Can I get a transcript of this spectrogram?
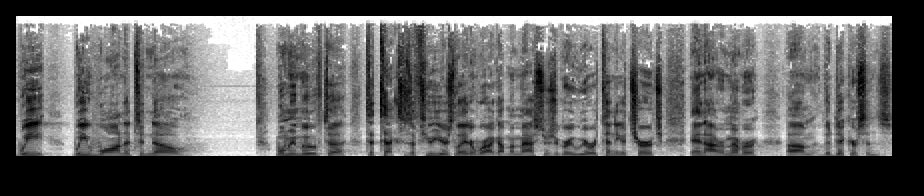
We, we wanted to know. When we moved to, to Texas a few years later, where I got my master's degree, we were attending a church, and I remember um, the Dickersons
